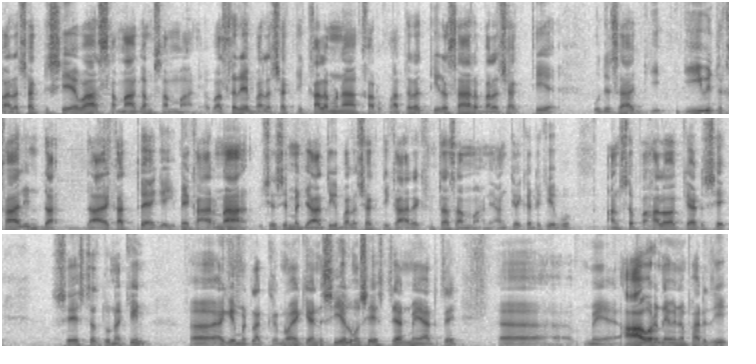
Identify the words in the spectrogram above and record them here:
බලශක්ති සේවා සමාගම් සම්මානය. වසරේ බලශක්ති කළමනාකරු. හතර තිරසාර බලශක්තිය උදෙසා ජීවිත කාලින් දායකත්වය ඇගීම. මේ කාරණා විශේෂයෙන්ම ජාතික බලශක්ති කාර්යක්ෂමතා සම්මානය අංක 1ට කියපු අංශ 15ක් යටතේ ශ්‍රේෂ්ඨ තුනකින් ඇගීමට ලක් කරනවා. ඒ කියන්නේ සියලුම ශ්‍රේෂ්ඨයන් මේ යටතේ මේ ආවරණය වෙන පරිදි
